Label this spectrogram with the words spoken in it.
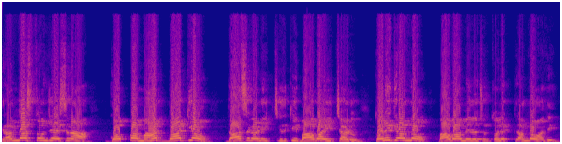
గ్రంథస్థం చేసిన గొప్ప మహద్భాగ్యం దాసగాని ఇదికి బాబా ఇచ్చాడు. తొలి గ్రంథం బాబా మీద వచ్చిన తొలి గ్రంథం అది.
